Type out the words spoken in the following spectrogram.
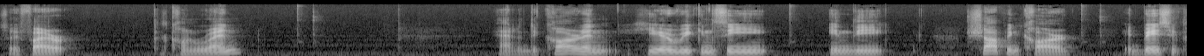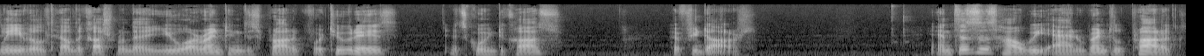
So if I click on rent added the card and here we can see in the shopping cart it basically will tell the customer that you are renting this product for two days it's going to cost $50 And this is how we add rental products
